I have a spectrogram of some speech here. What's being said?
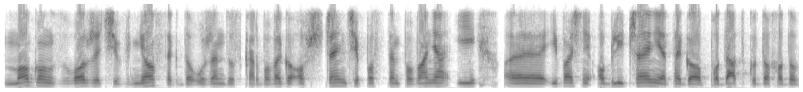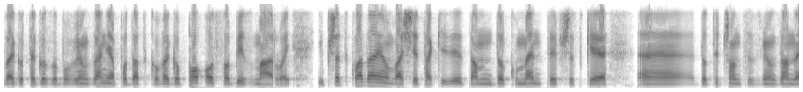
mogą złożyć wniosek do Urzędu Skarbowego o wszczęcie postępowania i, e, i właśnie obliczenie tego podatku dochodowego, tego zobowiązania podatkowego po osobie zmarłej. I przedkładają właśnie takie tam dokumenty wszystkie e, dotyczące związane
